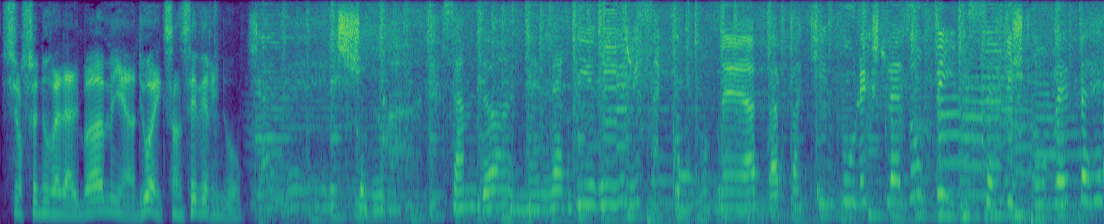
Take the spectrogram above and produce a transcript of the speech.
sur ce nouvel album. Il y a un duo avec Sanseverino. J'avais les cheveux ras, ça me donnait l'air viril, ça convenait à papa qui voulait que je plaise aux filles, celle que je trouvais belle.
